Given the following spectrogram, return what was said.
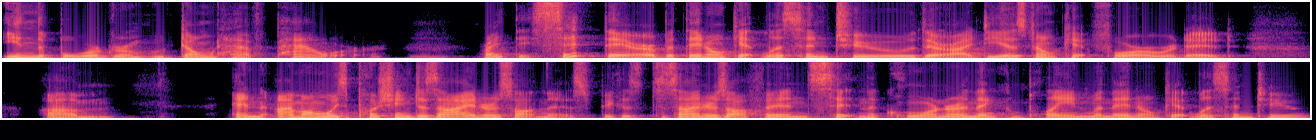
in the boardroom who don't have power, right? They sit there, but they don't get listened to. Their ideas don't get forwarded. Um, and I'm always pushing designers on this because designers often sit in the corner and then complain when they don't get listened to.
